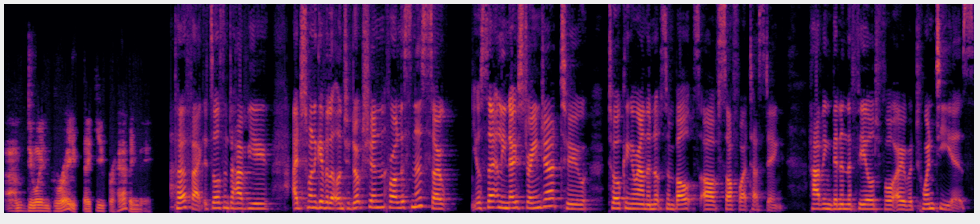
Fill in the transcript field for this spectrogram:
I'm doing great. Thank you for having me. Perfect. It's awesome to have you. I just want to give a little introduction for our listeners. So, you're certainly no stranger to talking around the nuts and bolts of software testing having been in the field for over 20 years.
